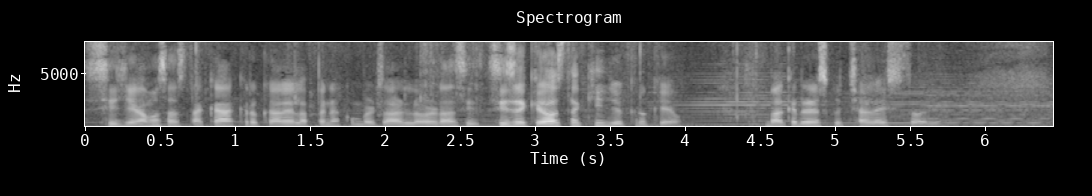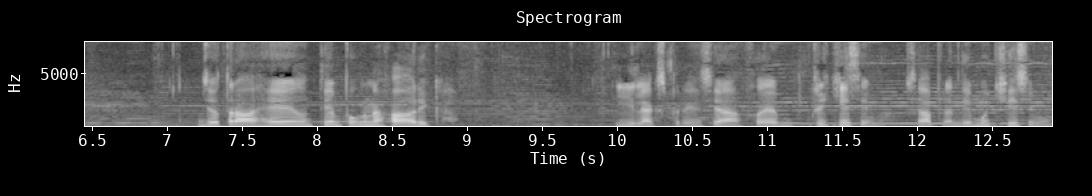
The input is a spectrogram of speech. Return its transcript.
si llegamos hasta acá, creo que vale la pena conversarlo, ¿verdad? Si, si se quedó hasta aquí, yo creo que va a querer escuchar la historia. Yo trabajé un tiempo en una fábrica y la experiencia fue riquísima, o sea, aprendí muchísimo,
